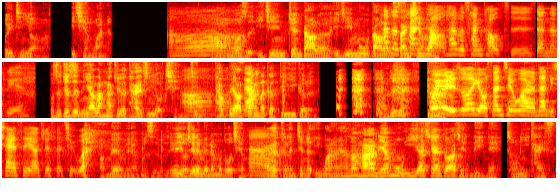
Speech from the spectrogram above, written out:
我已经有一千万了。哦，啊，或者是已经捐到了，已经募到了三千万，他的参考值在那边。不是，就是你要让他觉得他也是有前进的，哦、他不要当那个第一个人。哦，就是 我以为你说有三千万了，那你下一次也要捐三千万？哦，没有没有，不是不是，因为有些人没那么多钱嘛，他、嗯、可能捐个一万，他说啊，你要募一啊，现在多少钱？零呢？从你开始。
